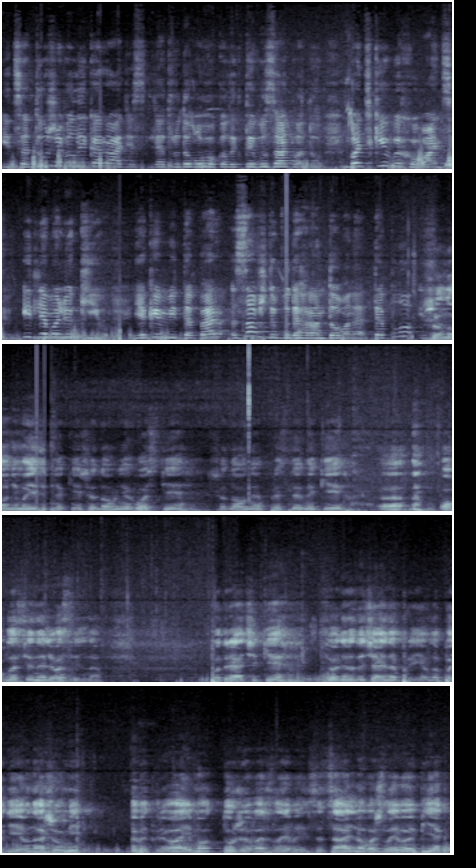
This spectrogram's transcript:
і це дуже велика радість для трудового колективу закладу, батьків-вихованців і для малюків, яким відтепер завжди буде гарантоване тепло Шановні мої земляки, шановні гості, шановні представники е, області Нелі Васильівна, подрядчики. Сьогодні надзвичайно приємна подія в нашому місті. Ми відкриваємо дуже важливий, соціально важливий об'єкт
